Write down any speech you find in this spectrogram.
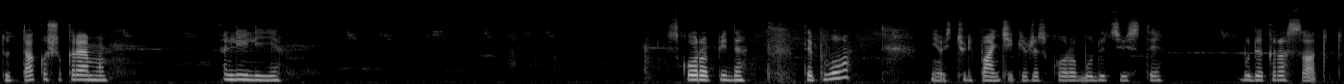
Тут також окремо лілії. Скоро піде тепло. І ось тюльпанчики вже скоро будуть цвісти. Буде краса тут.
